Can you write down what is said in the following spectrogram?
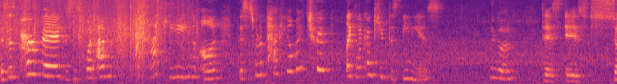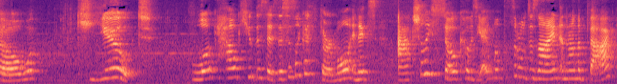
this is perfect. This is what I'm packing on. This is what I'm packing on my trip. Like, look how cute this beanie is. Oh my God. This is so cute. Look how cute this is. This is like a thermal and it's actually so cozy. I love this little design. And then on the back,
